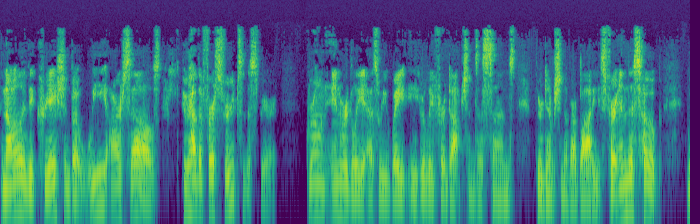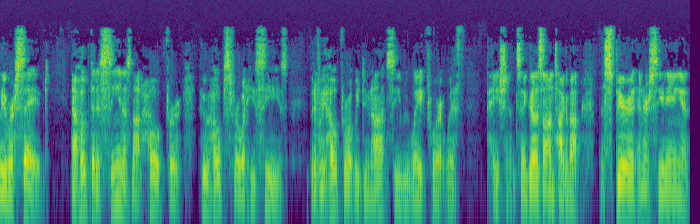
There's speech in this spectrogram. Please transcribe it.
And not only the creation, but we ourselves, who have the first fruits of the Spirit, groan inwardly as we wait eagerly for adoptions as sons, the redemption of our bodies. For in this hope we were saved. Now, hope that is seen is not hope, for who hopes for what he sees? But if we hope for what we do not see, we wait for it with patience. And it goes on to talk about the Spirit interceding and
